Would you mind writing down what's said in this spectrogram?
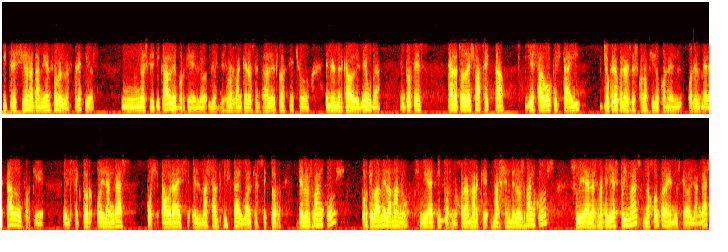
y presiona también sobre los precios. Mm, No es criticable porque lo- los mismos banqueros centrales lo han hecho en el mercado de deuda. Entonces, claro, todo eso afecta y es algo que está ahí. Yo creo que no es desconocido con el, por el mercado porque el sector oil and gas pues ahora es el más alcista, igual que el sector de los bancos, porque va de la mano. Subida de tipos mejora margen de los bancos, subida de las materias primas, mejor para la industria del gas.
